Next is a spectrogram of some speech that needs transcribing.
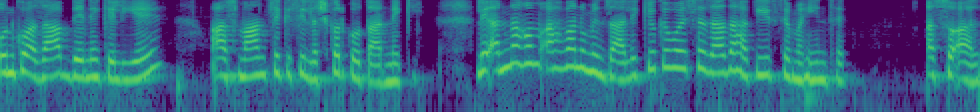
ان کو عذاب دینے کے لیے آسمان سے کسی لشکر کو اتارنے کی۔ لے انا ہم احوان من ذالک کیونکہ وہ اس سے زیادہ حقیر تھے مہین تھے۔ السؤال،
